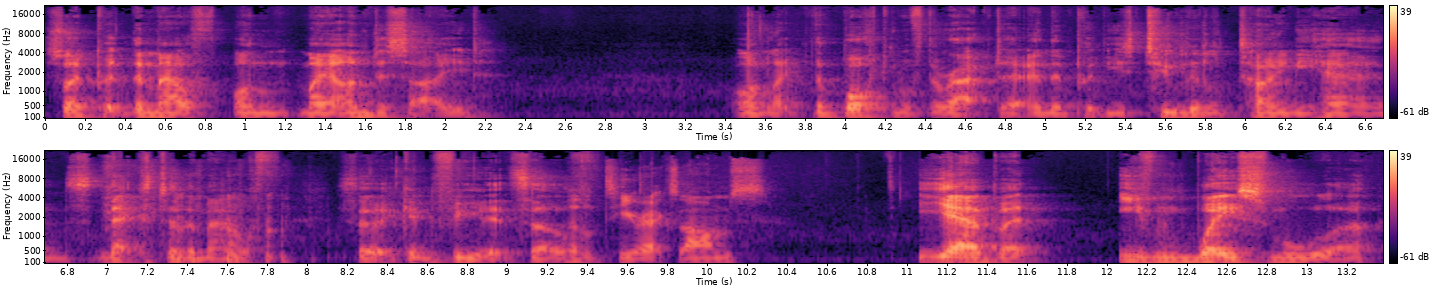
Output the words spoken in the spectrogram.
So I put the mouth on my underside, on like the bottom of the raptor, and then put these two little tiny hands next to the mouth so it can feed itself. Little T Rex arms. Yeah, but even way smaller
